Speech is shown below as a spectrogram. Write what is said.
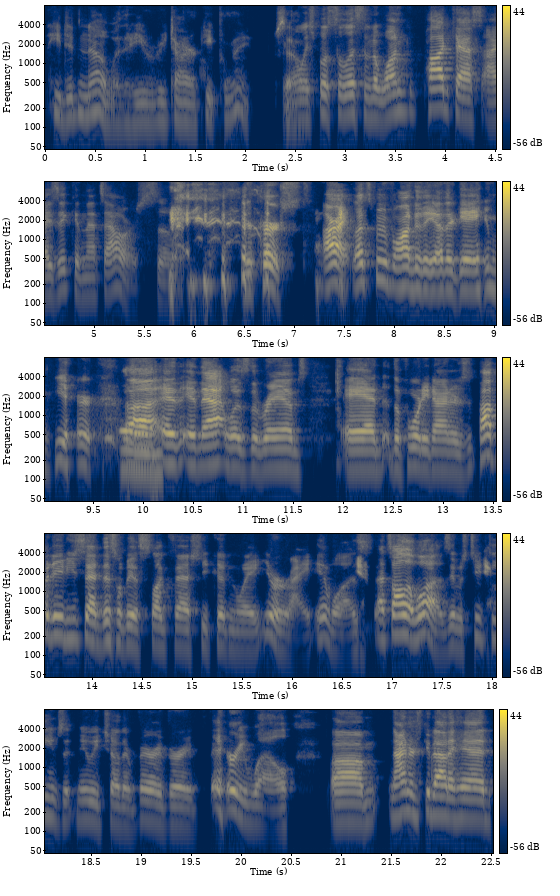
he didn't know whether he would retire or keep playing. So you're only supposed to listen to one podcast, Isaac, and that's ours. So you're cursed. All right, let's move on to the other game here. Uh, um, and, and that was the Rams and the 49ers. Papa Dude, you said this will be a slugfest. You couldn't wait. You were right. It was. Yeah. That's all it was. It was two teams that knew each other very, very, very well. Um, Niners get out ahead.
